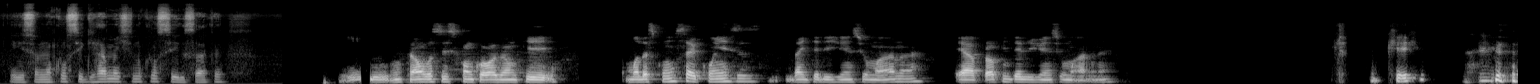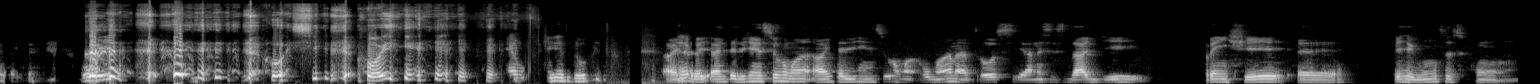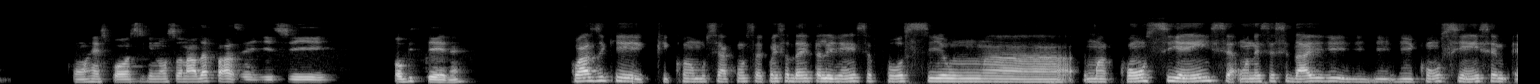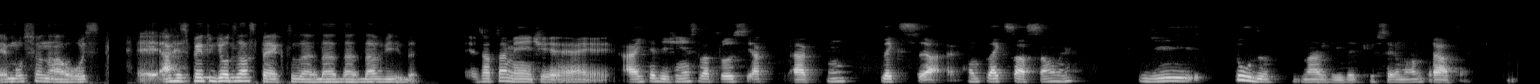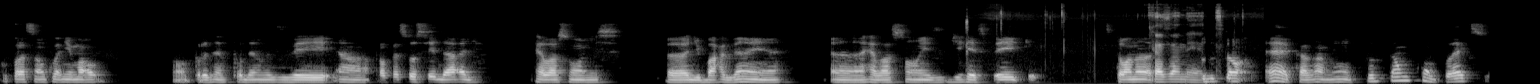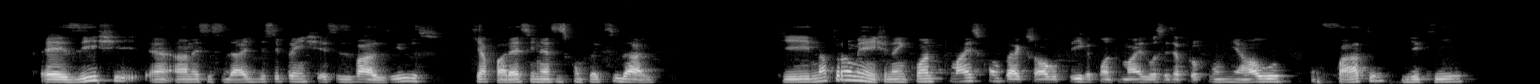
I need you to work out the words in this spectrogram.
Isso, eu não consigo, realmente não consigo, saca? E, então vocês concordam que uma das consequências da inteligência humana é a própria inteligência humana, né? Ok. Oi? Oxi, oi? É o que doido? A, é. a, inteligência humana, a inteligência humana trouxe a necessidade de preencher é, perguntas com, com respostas que não são nada fáceis de se obter, né? Quase que, que como se a consequência da inteligência fosse uma, uma consciência, uma necessidade de, de, de consciência emocional, ou, é, a respeito de outros aspectos da, da, da vida. Exatamente. É, a inteligência ela trouxe a, a, complexa, a complexação né, de tudo na vida que o ser humano trata. Em comparação com o animal, então, por exemplo, podemos ver a própria sociedade, relações uh, de barganha, uh, relações de respeito, torna casamento. tudo tão é casamento, tudo tão complexo é, existe é, a necessidade de se preencher esses vazios que aparecem nessas complexidades. Que naturalmente, né, enquanto mais complexo algo fica, quanto mais você se aprofunda em algo, o fato de que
